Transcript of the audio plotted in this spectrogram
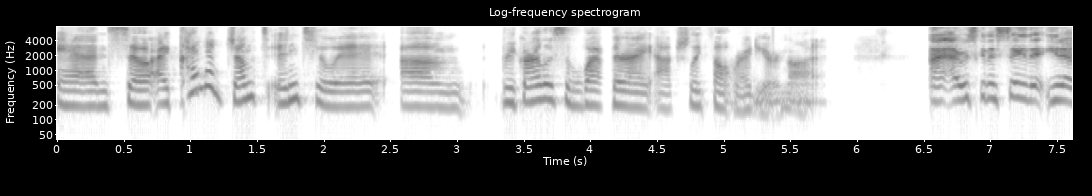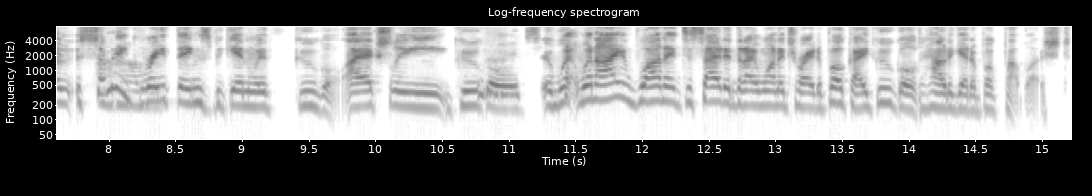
And so I kind of jumped into it, um, regardless of whether I actually felt ready or not. I, I was going to say that you know so many um, great things begin with Google. I actually Googled when, when I wanted decided that I wanted to write a book. I Googled how to get a book published,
